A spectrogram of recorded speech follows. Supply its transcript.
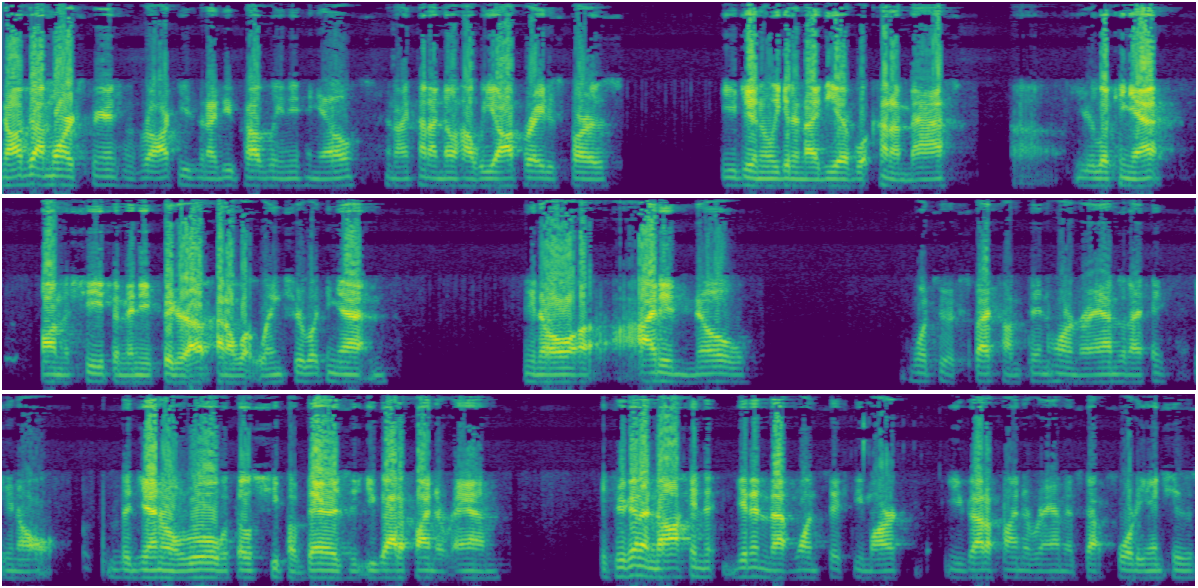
you know, I've got more experience with Rockies than I do probably anything else, and I kind of know how we operate as far as you generally get an idea of what kind of mass uh, you're looking at on the sheep, and then you figure out kind of what lengths you're looking at. And you know, I, I didn't know what to expect on thin horn rams, and I think you know the general rule with those sheep up there is that you got to find a ram. If you're going to knock in, get into that 160 mark, you got to find a ram that's got 40 inches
